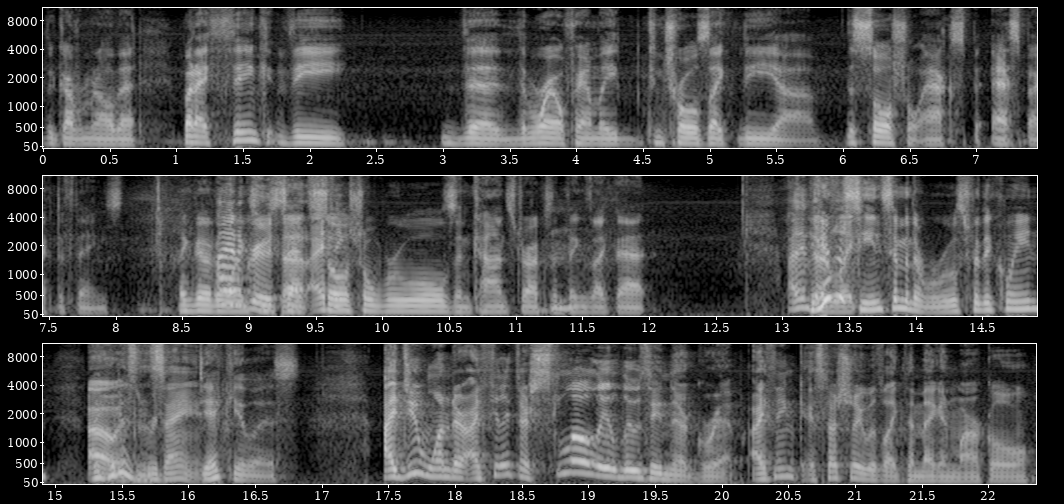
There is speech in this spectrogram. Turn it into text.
the government all that, but I think the the the royal family controls like the uh, the social aspe- aspect of things. Like they're the I'd ones agree who with set that. I think- Mm-hmm. social rules and constructs and things like that. I think Have you ever like. seen some of the rules for the queen? Like, Oh, it's is insane. ridiculous. I do wonder. I feel like they're slowly losing their grip. I think, especially with like the Meghan Markle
